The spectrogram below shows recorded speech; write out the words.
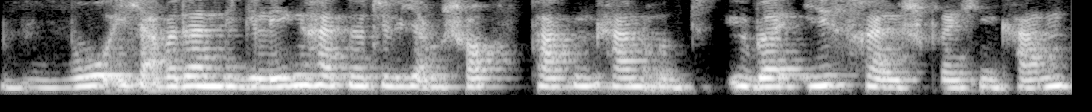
wo ich aber dann die Gelegenheit natürlich am Schopf packen kann und über Israel sprechen kann,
